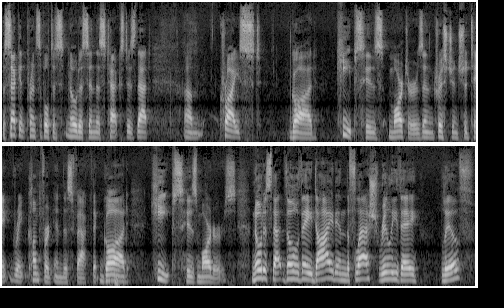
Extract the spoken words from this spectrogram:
The second principle to notice in this text is that um, Christ, God, keeps his martyrs, and Christians should take great comfort in this fact that God keeps his martyrs. Notice that though they died in the flesh, really they live.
